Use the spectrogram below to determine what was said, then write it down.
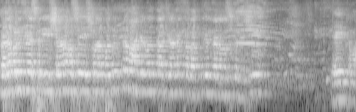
ಕಲಬುರಗಿಯ ಶ್ರೀ ಶರಣಬಸವೇಶ್ವರ ಪವಿತ್ರವಾಗಿರುವಂತಹ ಚರಣಕ್ಕೆ ಭಕ್ತಿಯಿಂದ ನಮಸ್ಕರಿಸಿ ಹೇ ಕ್ರಮ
